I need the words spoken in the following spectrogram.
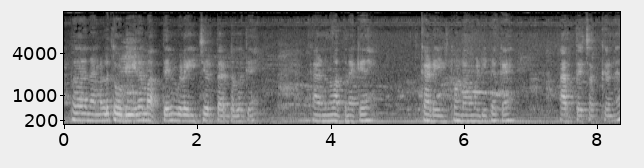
അപ്പോൾ ഞങ്ങൾ തൊടിയിലെ മത്തൻ വിളയിച്ചെടുത്തിട്ടതൊക്കെ കാണുന്ന മത്തനൊക്കെ കടയിൽ കൊണ്ടുപോകാൻ വേണ്ടിയിട്ടൊക്കെ അറുത്ത ചക്കാണ്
